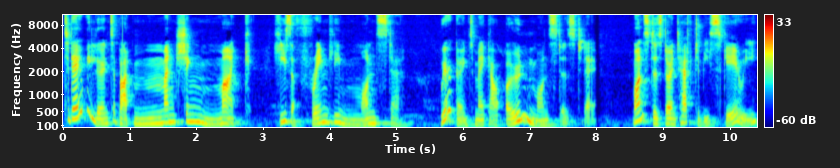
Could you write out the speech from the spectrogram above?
Today we learnt about Munching Mike. He's a friendly monster. We're going to make our own monsters today. Monsters don't have to be scary,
